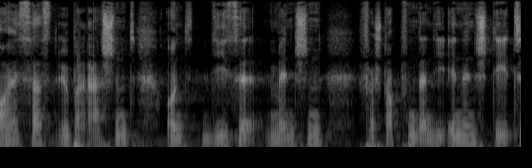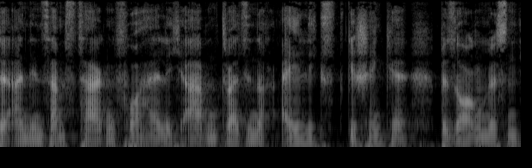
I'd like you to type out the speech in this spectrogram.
äußerst überraschend und diese Menschen verstopfen dann die Innenstädte an den Samstagen vor Heiligabend, weil sie noch eiligst Geschenke besorgen müssen.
